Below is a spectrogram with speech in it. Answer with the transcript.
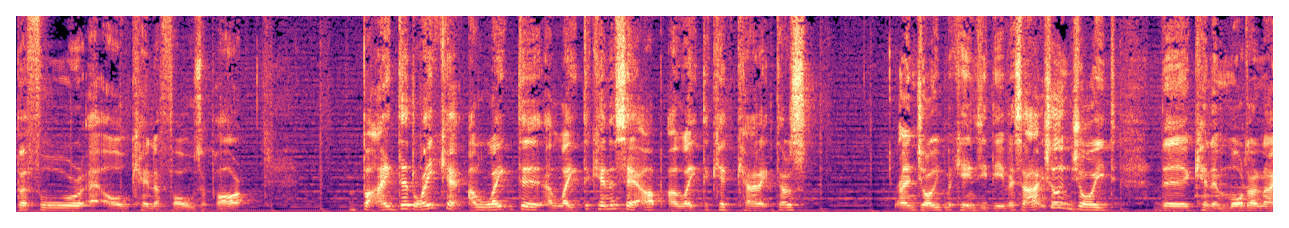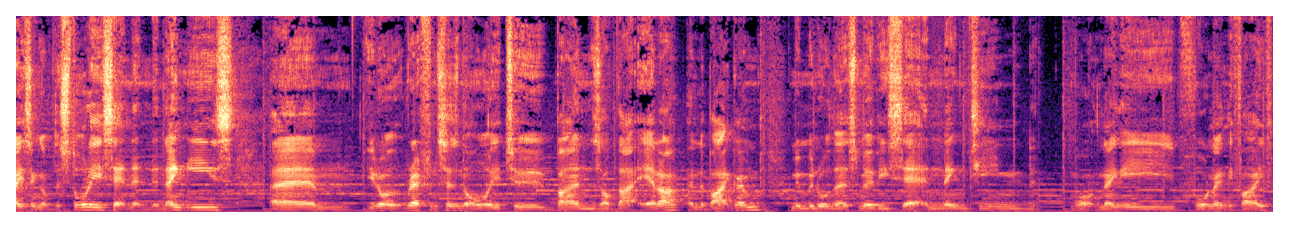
before it all kind of falls apart but I did like it. I liked the I liked the kind of setup. I liked the kid characters. I enjoyed Mackenzie Davis. I actually enjoyed the kind of modernising of the story, setting it in the 90s. Um, you know, references not only to bands of that era in the background. I mean, we know this movie's set in 19, what, 94, 95.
